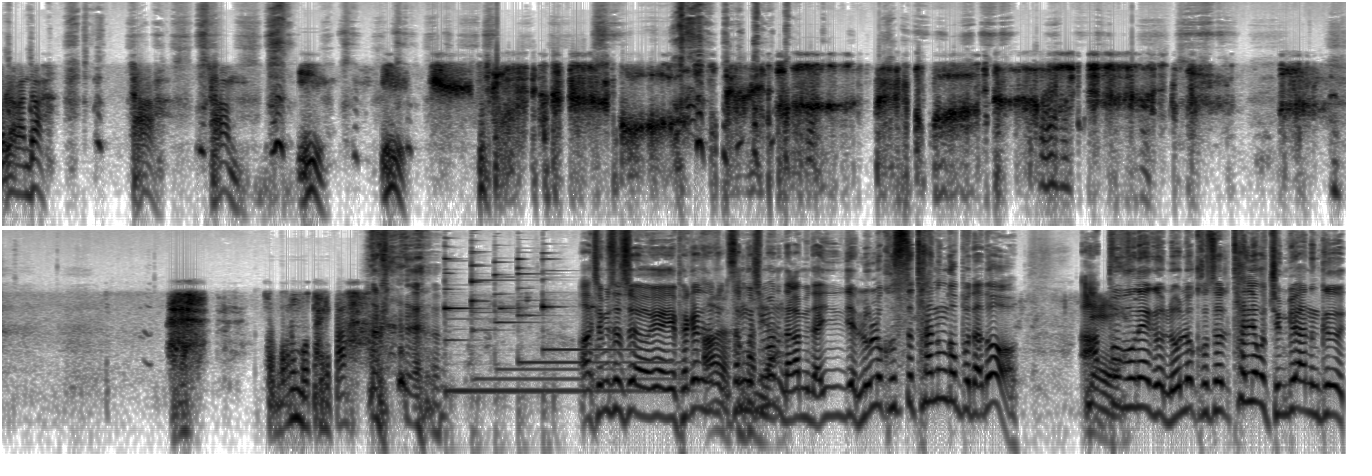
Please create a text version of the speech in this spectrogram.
올라간다. 4, 3, 2, 1. 저번은 못하겠다. 아, 재밌었어요. 예, 예. 백화점 아, 상품 10만 원. 나갑니다. 이제 롤러코스터 타는 것보다도 네. 앞부분에 그 롤러코스터 타려고 준비하는 그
